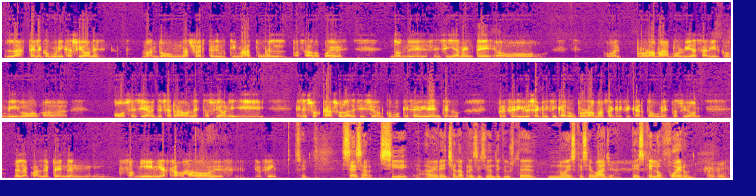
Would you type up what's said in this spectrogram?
las telecomunicaciones, mandó una suerte de ultimátum el pasado jueves donde sencillamente o, el programa volvía a salir conmigo o sencillamente cerraban la estación y, en esos casos la decisión como que es evidente, ¿no? Preferible sacrificar un programa, sacrificar toda una estación de la cual dependen familias, trabajadores, en fin. Sí. César, si haber hecha la precisión de que usted no es que se vaya, es que lo fueron,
